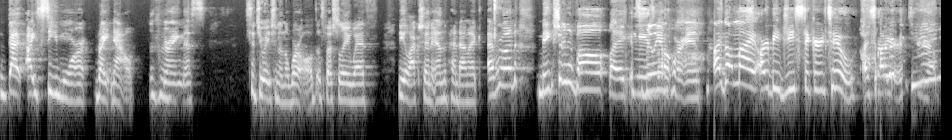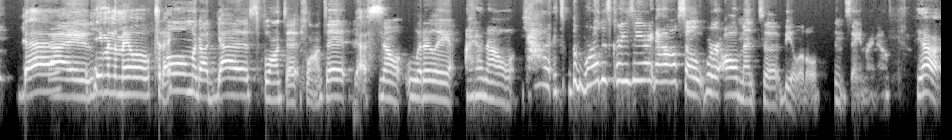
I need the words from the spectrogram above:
that I see more right now mm-hmm. during this situation in the world, especially with the election and the pandemic. Everyone, make sure to vote. Like it's Please really vote. important. I got my RBG sticker too. I saw your. Yeah. It came in the mail today. Oh my God. Yes. Flaunt it. Flaunt it. Yes. No, literally, I don't know. Yeah. It's the world is crazy right now. So we're all meant to be a little insane right now. Yeah.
